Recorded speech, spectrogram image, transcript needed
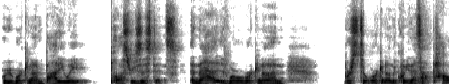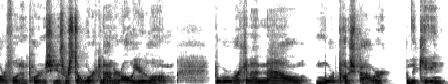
where we're working on body weight plus resistance. And that is where we're working on. We're still working on the queen. That's how powerful and important she is. We're still working on her all year long. But we're working on now more push power, from the king.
